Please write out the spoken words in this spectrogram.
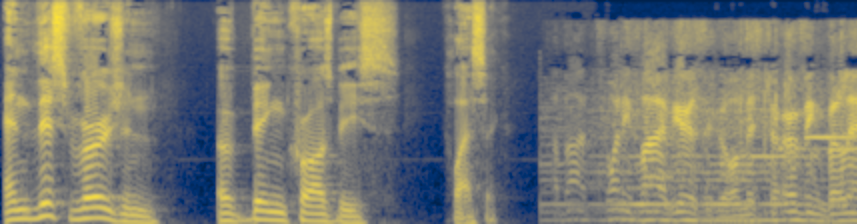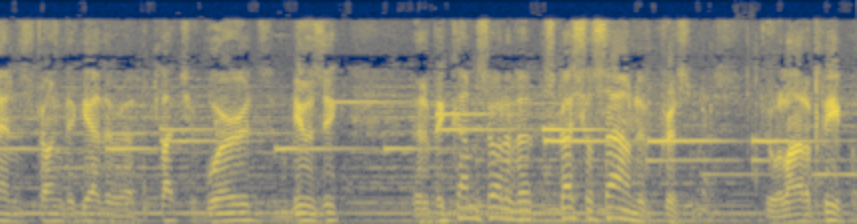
and this version of Bing Crosby's classic. About 25 years ago, Mr. Irving Berlin strung together a clutch of words and music that have become sort of a special sound of Christmas to a lot of people.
